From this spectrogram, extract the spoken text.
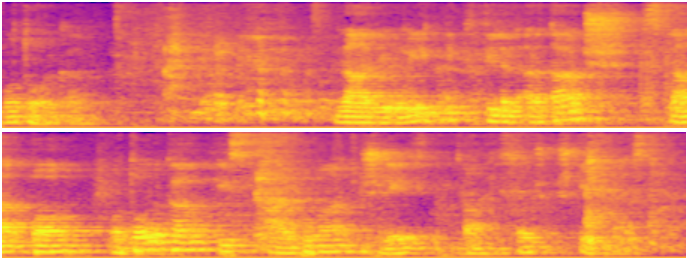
Motorka. Mladi umetnik Tilen Artač, skladbo Motorka iz albuma Žlet 2014.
